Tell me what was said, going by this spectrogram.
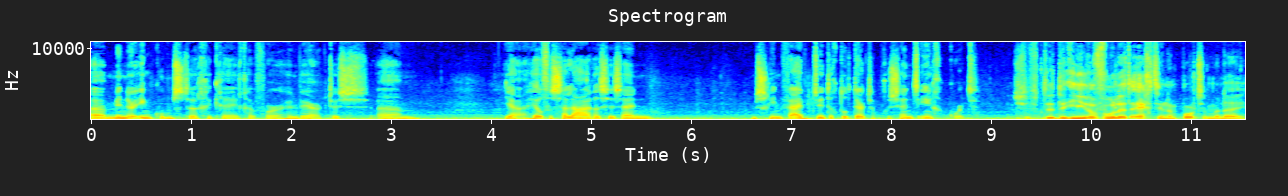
uh, minder inkomsten gekregen voor hun werk. Dus um, ja, heel veel salarissen zijn misschien 25 tot 30 procent ingekort. Dus de, de Ieren voelen het echt in hun portemonnee?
